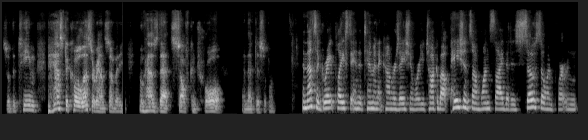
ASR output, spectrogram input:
So the team has to coalesce around somebody who has that self control and that discipline. And that's a great place to end a 10 minute conversation where you talk about patience on one side that is so, so important,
